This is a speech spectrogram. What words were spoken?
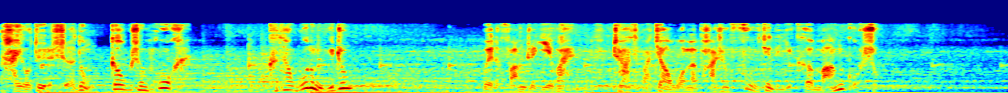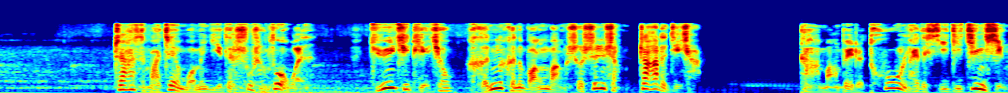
他又对着蛇洞高声呼喊，可他无动于衷。为了防止意外，扎斯巴叫我们爬上附近的一棵芒果树。扎斯巴见我们已在树上坐稳，举起铁锹，狠狠的往蟒蛇身上扎了几下。大蟒被这突来的袭击惊醒。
